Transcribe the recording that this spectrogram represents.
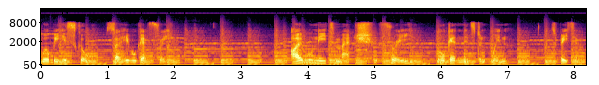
will be his score, so he will get 3. I will need to match 3 or get an instant win to beat him.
